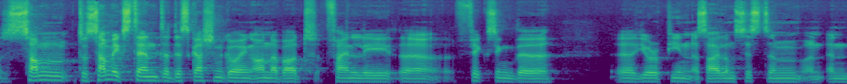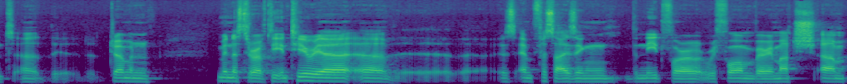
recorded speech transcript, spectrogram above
some, to some extent, a discussion going on about finally uh, fixing the European asylum system, and, and uh, the, the, German Minister of the Interior uh, is emphasizing the need for reform very much. Um,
